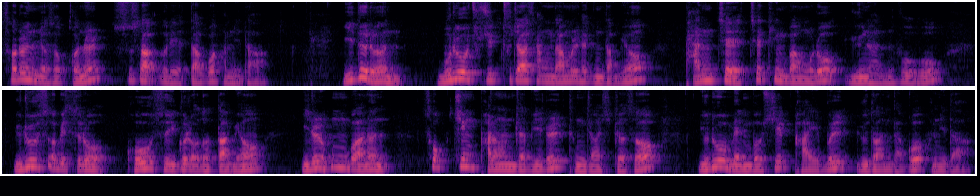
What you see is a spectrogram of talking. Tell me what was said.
36건을 수사 의뢰했다고 합니다. 이들은 무료 주식 투자 상담을 해준다며 단체 채팅방으로 유인한 후 유료 서비스로 고수익을 얻었다며 이를 홍보하는 속칭 바람잡이를 등장시켜서 유료 멤버십 가입을 유도한다고 합니다.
